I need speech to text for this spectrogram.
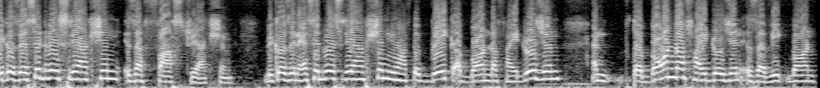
because acid-base reaction is a fast reaction. Because in acid-base reaction you have to break a bond of hydrogen and the bond of hydrogen is a weak bond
